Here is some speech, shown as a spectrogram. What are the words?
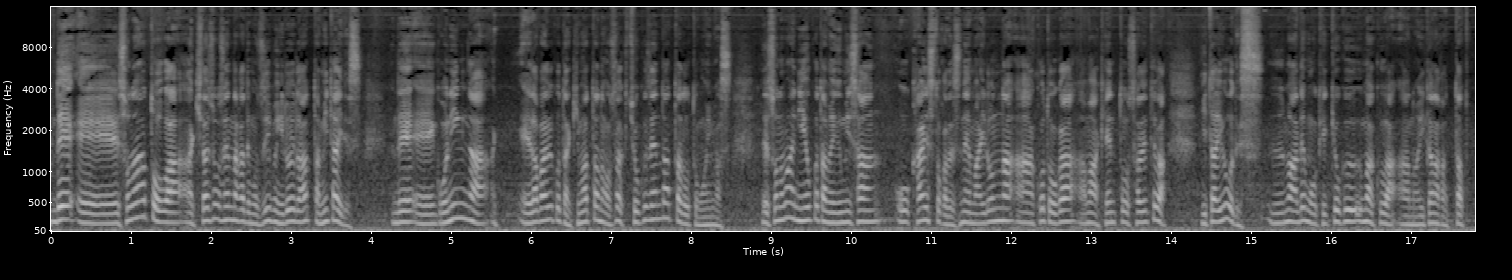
で、えー、その後は北朝鮮の中でも随分いろいろあったみたいです。で、えー、5人が選ばれることが決まったのはおそらく直前だったろうと思います。でその前に横田めぐみさんを返すとかですね、まあ、いろんなことが、まあ、検討されてはいたようです、まあ、でも結局うまくはあのいかなかったと。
